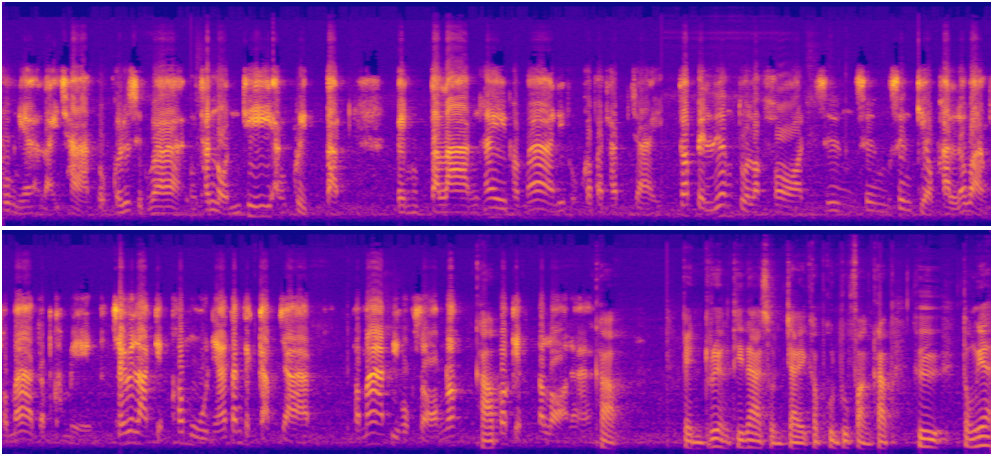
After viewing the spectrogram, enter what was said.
พวกเนี้ยหลายฉากผมก็รู้สึกว่าถนนที่อังกฤษตัดเป็นตารางให้พม่านี่ผมก็ประทับใจ ก็เป็นเรื่องตัวละครซึ่งซึ่งซึ่งเกี่ยวพันระหว่างพม่ากับเขมรใช้เวลาเก็บข้อมูลเนี้ยตั้งแต่กลับจากพม่าปี 62 เนาะครับก็เก็บตลอดนะฮะครับ เป็นเรื่องที่น่าสนใจครับคุณผู้ฟังครับ คือตรงเนี้ย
